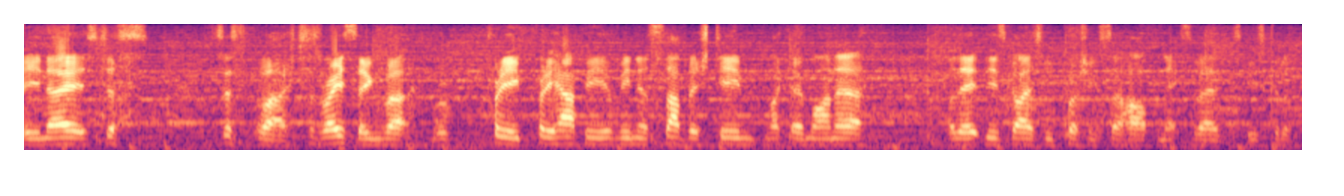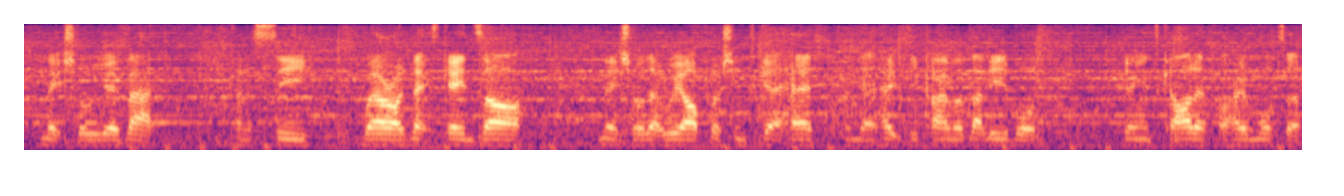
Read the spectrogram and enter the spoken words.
You know, it's just, it's just, well, it's just racing, but we're pretty, pretty happy. We've been an established team like Oman Air, but they, these guys will be pushing so hard for the next event. So we just got to make sure we go back, kind of see where our next gains are, make sure that we are pushing to get ahead, and then hopefully climb up that leaderboard going into Cardiff, our home water.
